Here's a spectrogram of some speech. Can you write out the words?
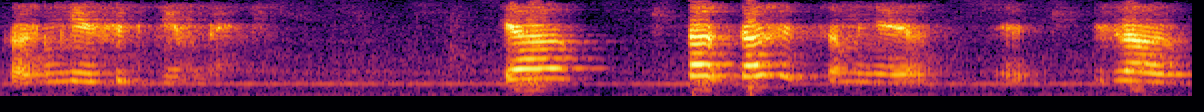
скажем, неэффективные. Я, кажется мне, не знаю,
